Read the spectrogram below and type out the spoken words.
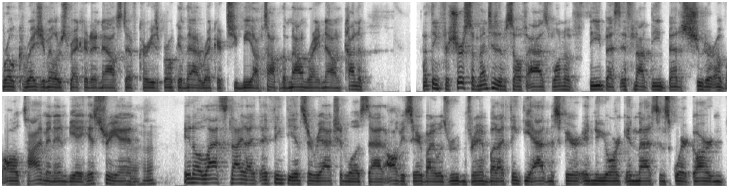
broke Reggie Miller's record, and now Steph Curry's broken that record to be on top of the mountain right now, and kind of, I think for sure cemented himself as one of the best, if not the best shooter of all time in NBA history. And uh-huh you know, last night I, I, think the instant reaction was that obviously everybody was rooting for him, but I think the atmosphere in New York in Madison Square Garden,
